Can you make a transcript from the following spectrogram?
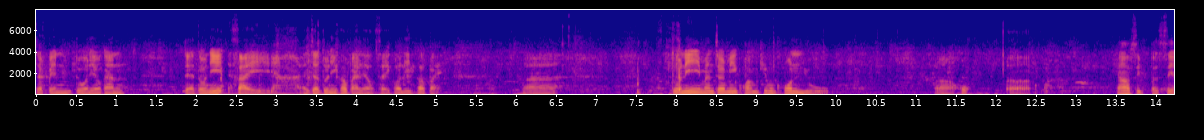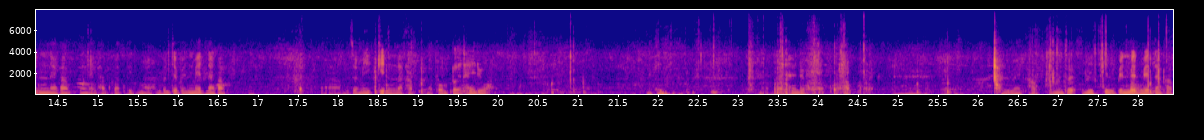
จะเป็นตัวเดียวกัน แต่ตัวนี้ใส่ไอ้เจ้าตัวนี้เข้าไปแล้วใส่คอรีนเข้าไปอ่า ตัวนี้มันจะมีความเข้มข้นอยู่หกเก้าสิบเปอร์เซ็นต์นะครับนะครับก็ติดมา มันจะเป็นเม็ดนะครับมันจะมีกลิ่นนะครับผมเปิดให้ดูเปิดให้ดูครับเห็นไหมครับ มันจะมีกลิ่นเป็นเม็ดๆนะครับ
